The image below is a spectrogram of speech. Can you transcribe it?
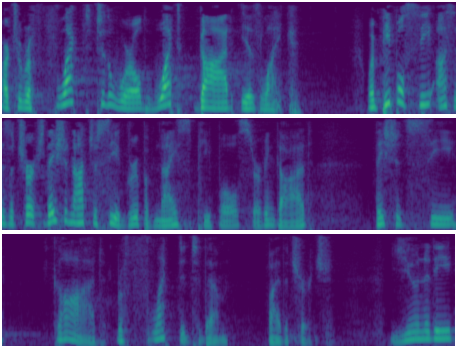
are to reflect to the world what God is like. When people see us as a church, they should not just see a group of nice people serving God, they should see God reflected to them by the church. Unity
